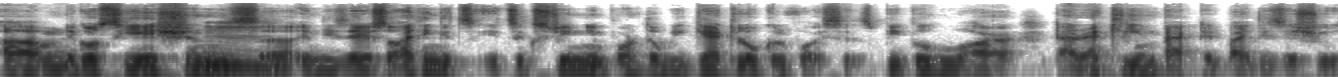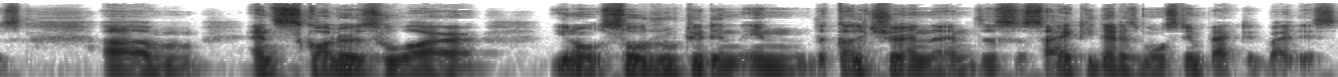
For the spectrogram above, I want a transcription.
um, negotiations uh, in these areas. So I think it's it's extremely important that we get local voices, people who are directly impacted by these issues, um, and scholars who are you know so rooted in in the culture and the, and the society that is most impacted by this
